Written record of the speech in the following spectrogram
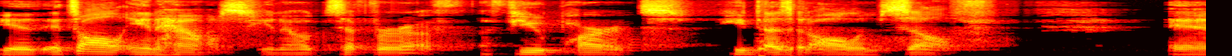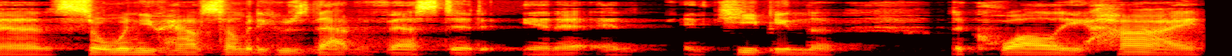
is it's all in house, you know, except for a, a few parts He does it all himself. And so when you have somebody who's that vested in it and, and keeping the the quality high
